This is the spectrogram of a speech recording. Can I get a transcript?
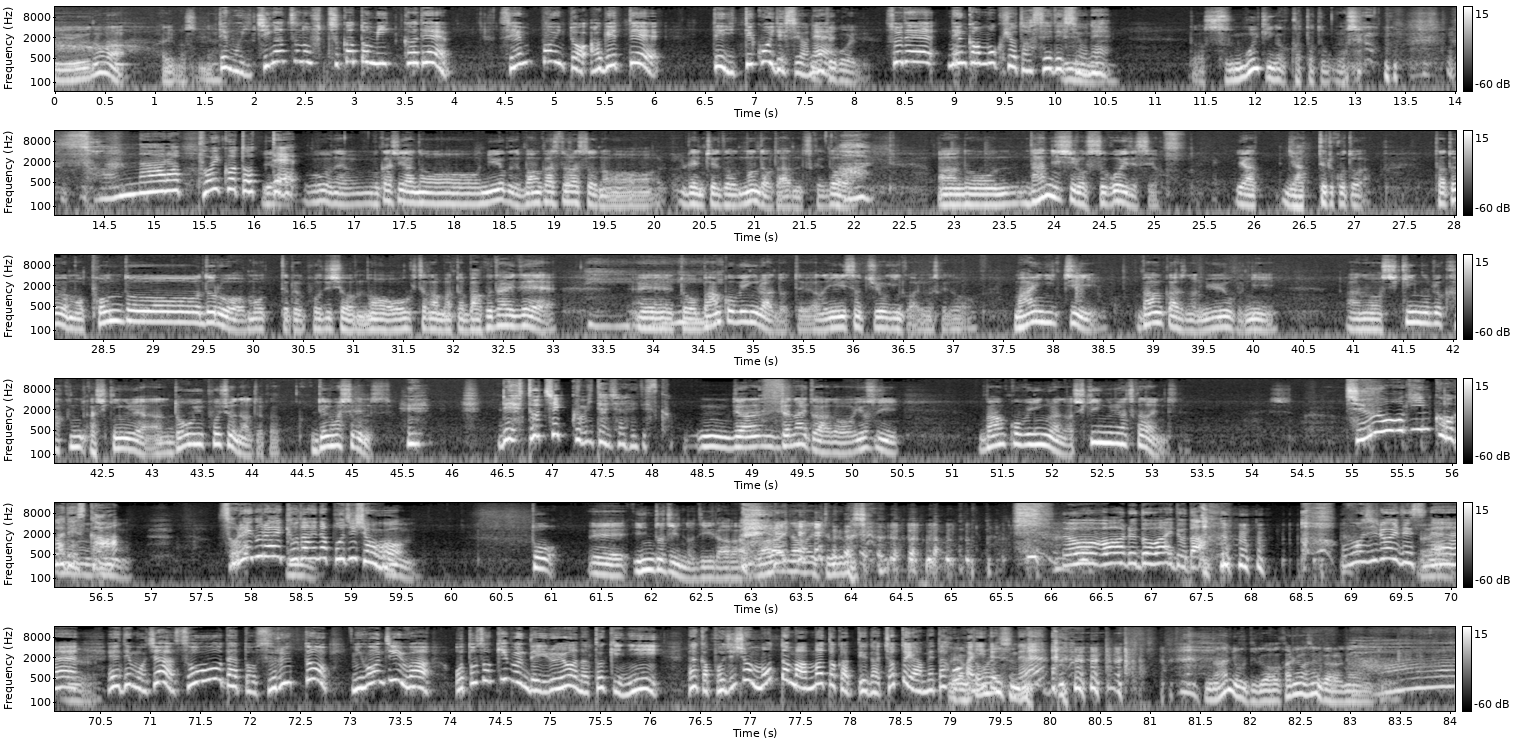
いうのがありますね。でも1月の2日と3日で1000ポイント上げてで行ってこいですよね。行ってこい。それで年間目標達成ですよね。うん、すごい金額買ったと思いますよ。そんな荒っぽいことって。僕ね昔あのニューヨークでバンカーストラストの連中と飲んだことあるんですけど、はい、あの何しろすごいですよ。ややってることが例えばもうポンドドルを持ってるポジションの大きさがまた莫大で、えーと、バンコブ・イングランドっていうあのイギリスの中央銀行ありますけど毎日バンカーズのニューヨークにあの資金繰りを確認あ資金繰りはどういうポジションになってるか電話してくるんですよ。レートチェックみたいじゃないですか。うん、じゃじゃないとあの要するにバンコブ・イングランドは資金繰りがつかないんですよ。中央銀行がですか、うんうん、それぐらい巨大なポジションを。うん、と、えー、インド人のディーラーが笑いながら言ってくれました。ワールドワイドだ。面白いですね。えー、えでもじゃあそうだとすると、日本人はおとそ気分でいるような時に、なんかポジション持ったまんまとかっていうのはちょっとやめた方がいいですね。いい 何起きるか分かりませんからね。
